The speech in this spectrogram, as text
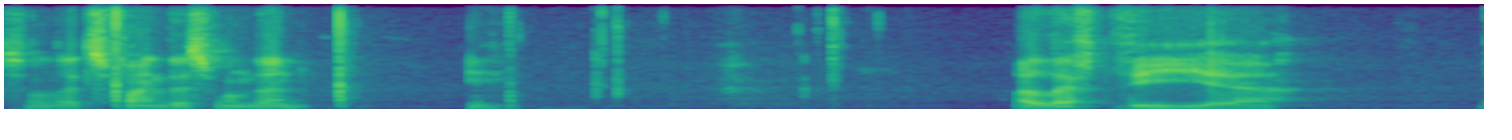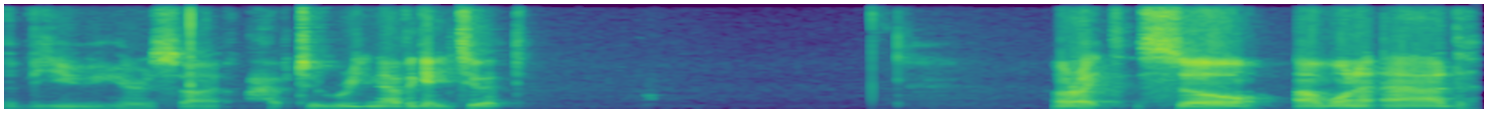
So let's find this one then. I left the uh, the view here, so I have to re-navigate to it. Alright, so I want to add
